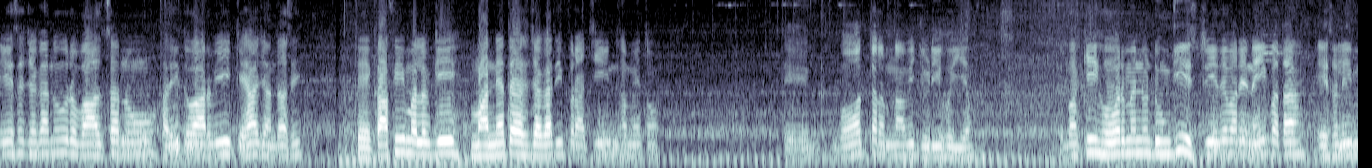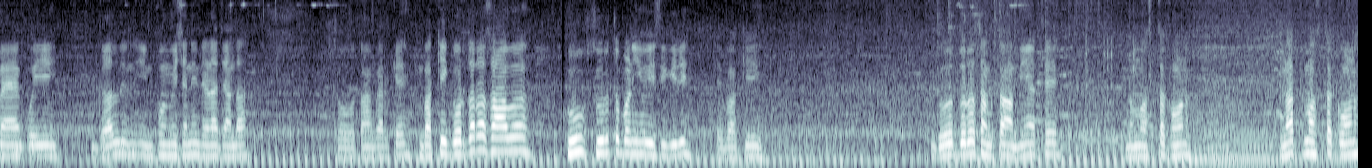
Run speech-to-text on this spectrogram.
ਇਸ ਜਗ੍ਹਾ ਨੂੰ ਰਵਾਲਸਰ ਨੂੰ ਹਰਿਦੁਆਰ ਵੀ ਕਿਹਾ ਜਾਂਦਾ ਸੀ। ਤੇ ਕਾਫੀ ਮਤਲਬ ਕਿ ਮਾਨਯਤਾ ਇਸ ਜਗ੍ਹਾ ਦੀ ਪ੍ਰਾਚੀਨ ਸਮੇਂ ਤੋਂ। ਤੇ ਬਹੁਤ ਧਰਮ ਨਾਲ ਵੀ ਜੁੜੀ ਹੋਈ ਆ। ਤੇ ਬਾਕੀ ਹੋਰ ਮੈਨੂੰ ਡੂੰਗੀ ਹਿਸਟਰੀ ਇਹਦੇ ਬਾਰੇ ਨਹੀਂ ਪਤਾ। ਇਸ ਲਈ ਮੈਂ ਕੋਈ ਗਲਤ ਇਨਫੋਰਮੇਸ਼ਨ ਨਹੀਂ ਦੇਣਾ ਚਾਹੁੰਦਾ। ਸੋ ਤਾਂ ਕਰਕੇ ਬਾਕੀ ਗੁਰਦੁਆਰਾ ਸਾਹਿਬ ਖੂਬਸੂਰਤ ਬਣੀ ਹੋਈ ਸੀਗੀ ਜੀ। ਤੇ ਬਾਕੀ ਦੂਰ ਦੂਰੋਂ ਸੰਗਤਾਂ ਆਉਂਦੀਆਂ ਇੱਥੇ। ਨਮਸਤਕ ਹੋਣ। ਨਤਮਸਤਕ ਹੋਣ।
